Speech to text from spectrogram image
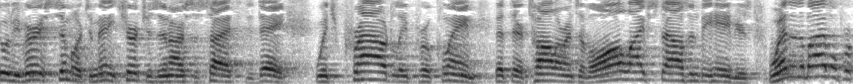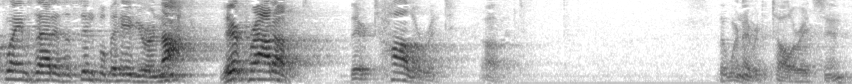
It would be very similar to many churches in our society today which proudly proclaim that they're tolerant of all lifestyles and behaviors. Whether the Bible proclaims that as a sinful behavior or not, they're proud of it. They're tolerant of it. But we're never to tolerate sin.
